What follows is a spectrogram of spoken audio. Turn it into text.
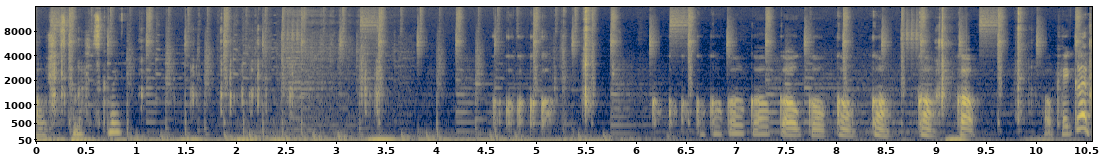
Oh, she's coming, she's coming. Go, go, go, go, go. Go, go, go, go, go, go, go, go, go, go. Okay, good.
